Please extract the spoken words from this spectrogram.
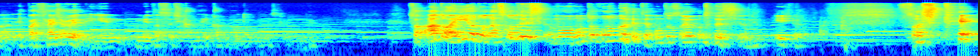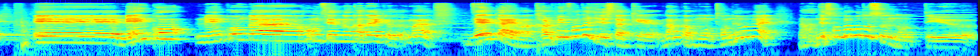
まあ、やっぱり最小限の威厳目指すしかないかなと思いますけどね。そうあとはいい音出そうです。もう本当コンクールって本当そういうことですよね。いい音そして、えー、メンコン、メンコンが本戦の課題曲。まあ、前回はカルメンファンタジーでしたっけ？なんかもうとんでもない。なんでそんなことすんの？っていう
